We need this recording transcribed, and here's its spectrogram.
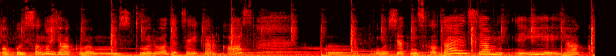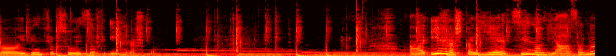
описано, як створювати цей каркас. Ось як він складається і як він фіксується в іграшку. Іграшка є цільно в'язана,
